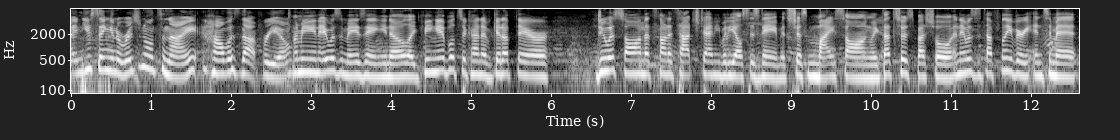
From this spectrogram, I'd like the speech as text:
And you sang an original tonight. How was that for you? I mean, it was amazing, you know, like being able to kind of get up there, do a song that's not attached to anybody else's name. It's just my song. Like that's so special, and it was definitely a very intimate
